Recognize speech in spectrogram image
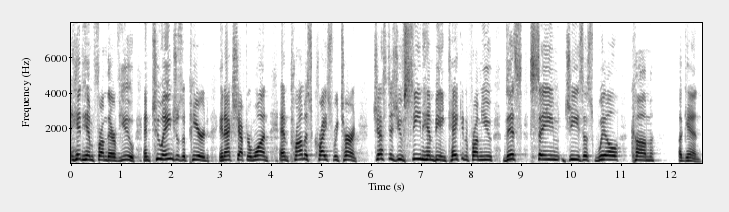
hid him from their view. And two angels appeared in Acts chapter 1 and promised Christ's return. Just as you've seen him being taken from you, this same Jesus will come again.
